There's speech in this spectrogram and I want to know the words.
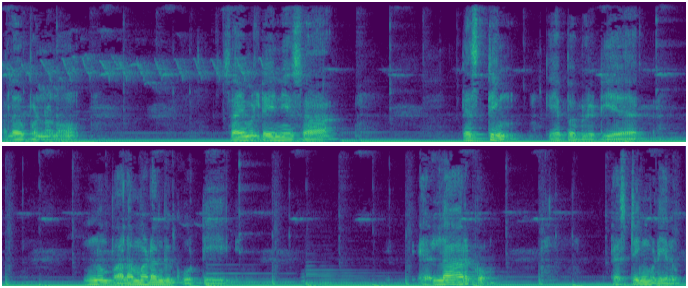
அலோவ் பண்ணணும். சைமில்டேனியஸாக டெஸ்டிங் கேப்பபிலிட்டியை இன்னும் பல மடங்கு கூட்டி எல்லாருக்கும் டெஸ்டிங் முடியணும்.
